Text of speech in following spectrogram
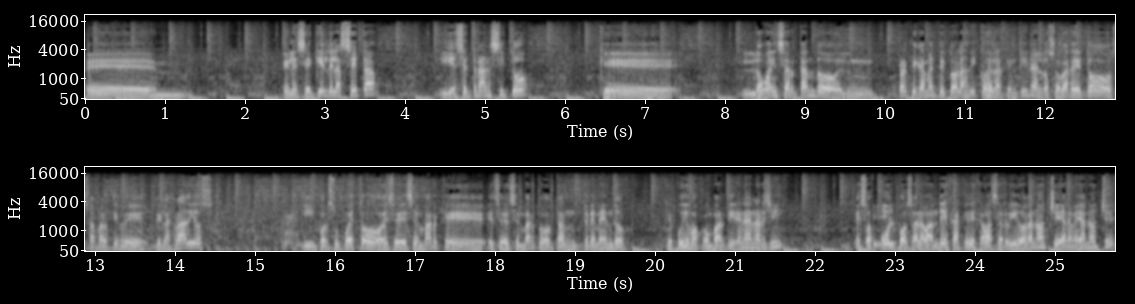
eh, el Ezequiel de la Z y ese tránsito que lo va insertando en prácticamente todas las discos de la Argentina, en los hogares de todos, a partir de, de las radios. Y por supuesto ese desembarque, ese desembarco tan tremendo que pudimos compartir en Energy, esos pulpos a la bandeja que dejaba servido a la noche, a la medianoche,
